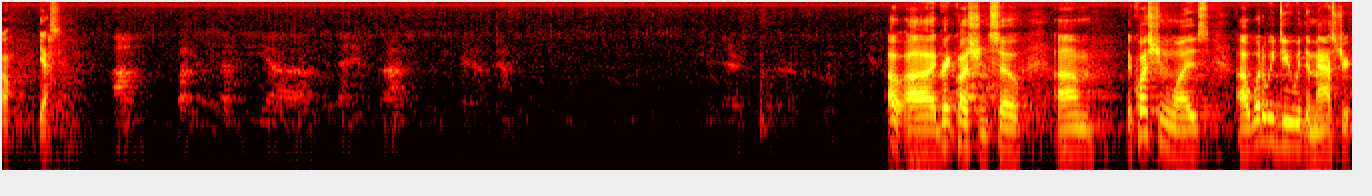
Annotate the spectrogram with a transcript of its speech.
Oh, yes. Um, oh, uh, great question. So um, the question was, uh, what do we do with the master,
